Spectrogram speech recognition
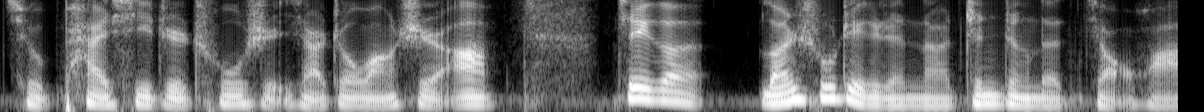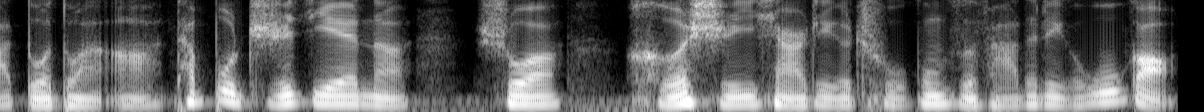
就派细致出使一下周王室啊。这个栾书这个人呢，真正的狡猾多端啊，他不直接呢说核实一下这个楚公子伐的这个诬告，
